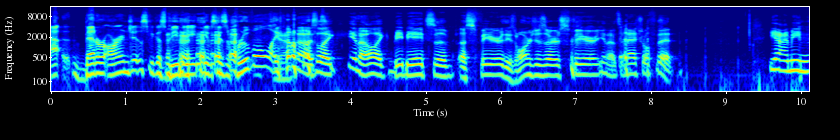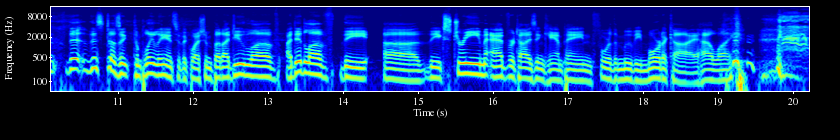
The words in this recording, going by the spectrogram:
uh, better oranges because BB-8 gives his approval? Like, I don't no, it's like you know, like BB-8's a, a sphere. These oranges are a sphere. You know, it's a natural fit. Yeah, I mean, th- this doesn't completely answer the question, but I do love, I did love the uh, the extreme advertising campaign for the movie Mortdecai. How like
